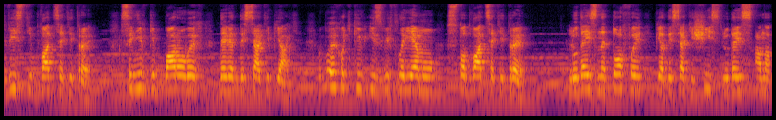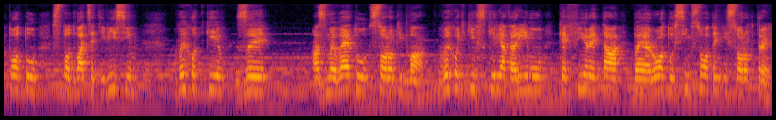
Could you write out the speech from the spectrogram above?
223, синів Гіббарових 95, виходьків із Віфлеєму 123, людей з Нетофи 56, людей з Анатоту 128, виходків з Азмевету 42, виходьків з Кірятаріму, Кефіри та Беероту 743,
